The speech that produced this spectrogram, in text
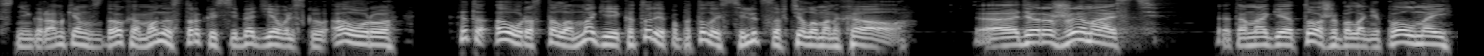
С негромким вздохом он исторг из себя дьявольскую ауру. Эта аура стала магией, которая попыталась селиться в тело Манхао. «Одержимость!» Эта магия тоже была неполной.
